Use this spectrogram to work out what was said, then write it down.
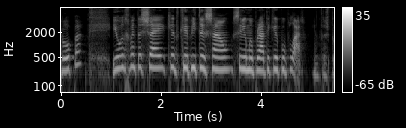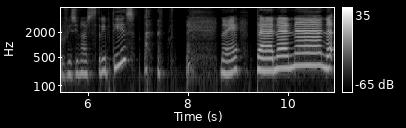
roupa, eu de repente achei que a decapitação seria uma prática popular entre as profissionais de striptease. não é? Tananana.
